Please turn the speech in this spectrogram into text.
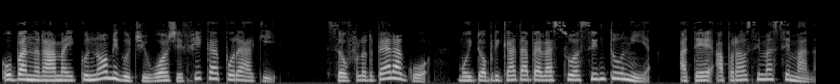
O panorama econômico de hoje fica por aqui. Sou Flor Belago. Muito obrigada pela sua sintonia. Até a próxima semana.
